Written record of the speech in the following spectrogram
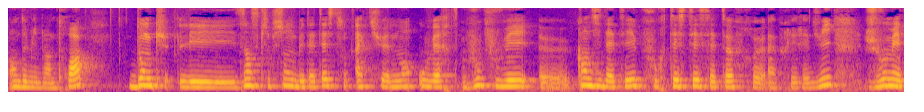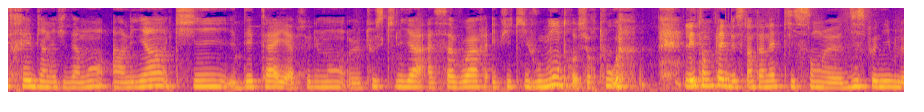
en 2023. Donc les inscriptions de bêta test sont actuellement ouvertes. Vous pouvez euh, candidater pour tester cette offre à prix réduit. Je vous mettrai bien évidemment un lien qui détaille absolument euh, tout ce qu'il y a à savoir et puis qui vous montre surtout les templates de site internet qui sont euh, disponibles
